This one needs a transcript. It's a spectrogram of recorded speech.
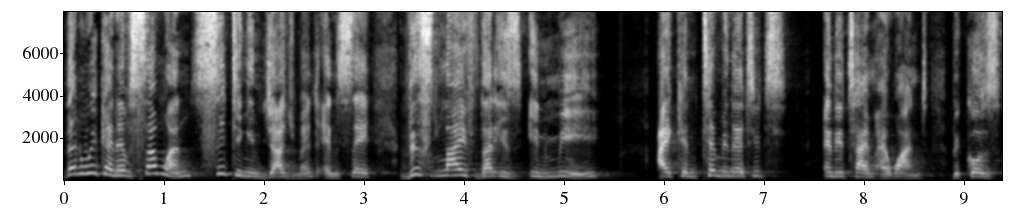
Then we can have someone sitting in judgment and say, This life that is in me, I can terminate it anytime I want because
